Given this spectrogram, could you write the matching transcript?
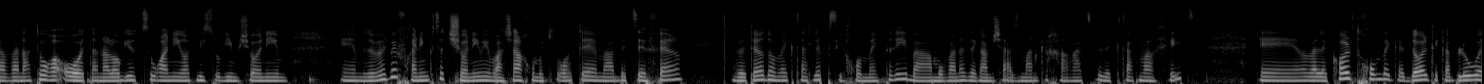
הבנת הוראות, אנלוגיות צורניות מסוגים שונים. Um, זה באמת מבחנים קצת שונים ממה שאנחנו מכירות uh, מהבית ספר, ויותר דומה קצת לפסיכומטרי, במובן הזה גם שהזמן ככה רץ וזה קצת מלחיץ. Uh, אבל לכל תחום בגדול תקבלו uh,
